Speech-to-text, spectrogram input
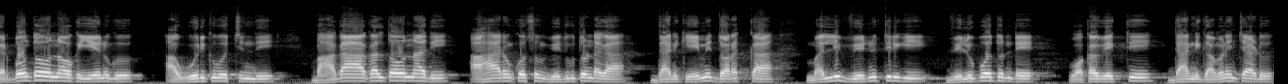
గర్భంతో ఉన్న ఒక ఏనుగు ఆ ఊరికి వచ్చింది. బాగా ఆకలితో ఉన్నది. ఆహారం కోసం వెతుకుతుండగా దానికి ఏమీ దొరక్క. మళ్ళీ వెను తిరిగి వెళ్ళిపోతుంటే ఒక వ్యక్తి దాన్ని గమనించాడు.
